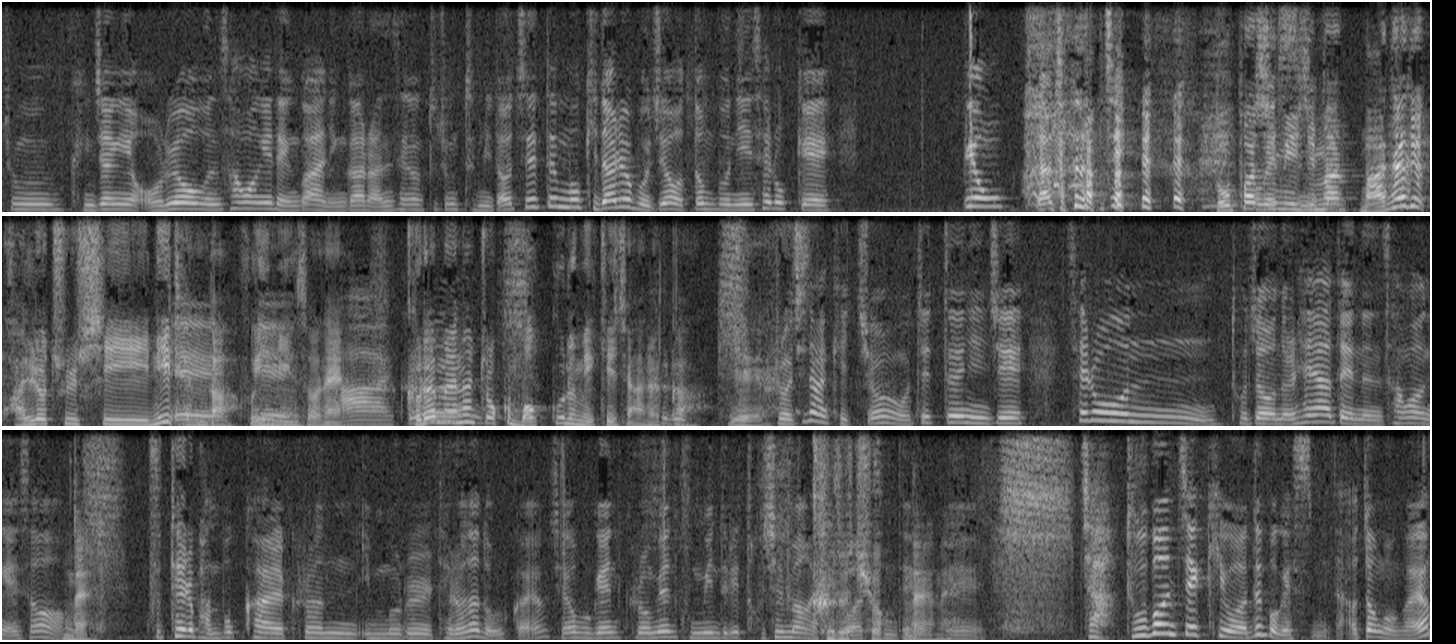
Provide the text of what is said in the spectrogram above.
좀 굉장히 어려운 상황이 된 거 아닌가라는 생각도 좀 듭니다. 어쨌든 뭐 기다려보죠. 어떤 분이 새롭게 뿅. 노파심이지만 보겠습니다. 만약에 관료 출신이 예, 된다 후임 예. 인선에 아, 그러면은 그러면- 조금 먹구름이 끼지 않을까. 예. 그러진 않겠죠. 어쨌든 이제 새로운 도전을 해야 되는 상황에서 네. 구태를 반복할 그런 인물을 데려다 놓을까요? 제가 보기엔 그러면 국민들이 더 실망하실 그렇죠. 것 같은데. 네네. 예. 자, 두 번째 키워드 보겠습니다. 어떤 건가요?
